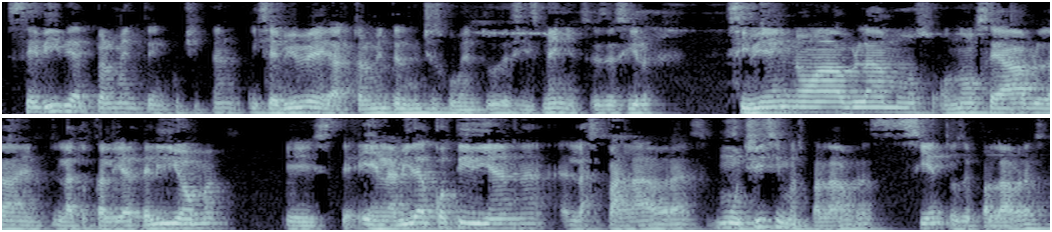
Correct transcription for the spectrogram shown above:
se vive actualmente en Cuchitán y se vive actualmente en muchas juventudes ismeñas. Es decir, si bien no hablamos o no se habla en la totalidad del idioma, Este, en la vida cotidiana, las palabras, muchísimas palabras, cientos de palabras,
